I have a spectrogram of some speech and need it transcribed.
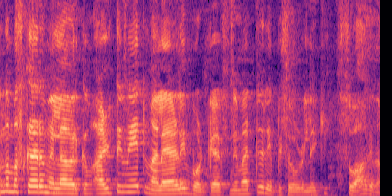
നമസ്കാരം. എല്ലാവർക്കും അൾട്ടിമേറ്റ് മലയാളി പോഡ്കാസ്റ്റിന്റെ മറ്റൊരു എപ്പിസോഡിലേക്ക് സ്വാഗതം.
